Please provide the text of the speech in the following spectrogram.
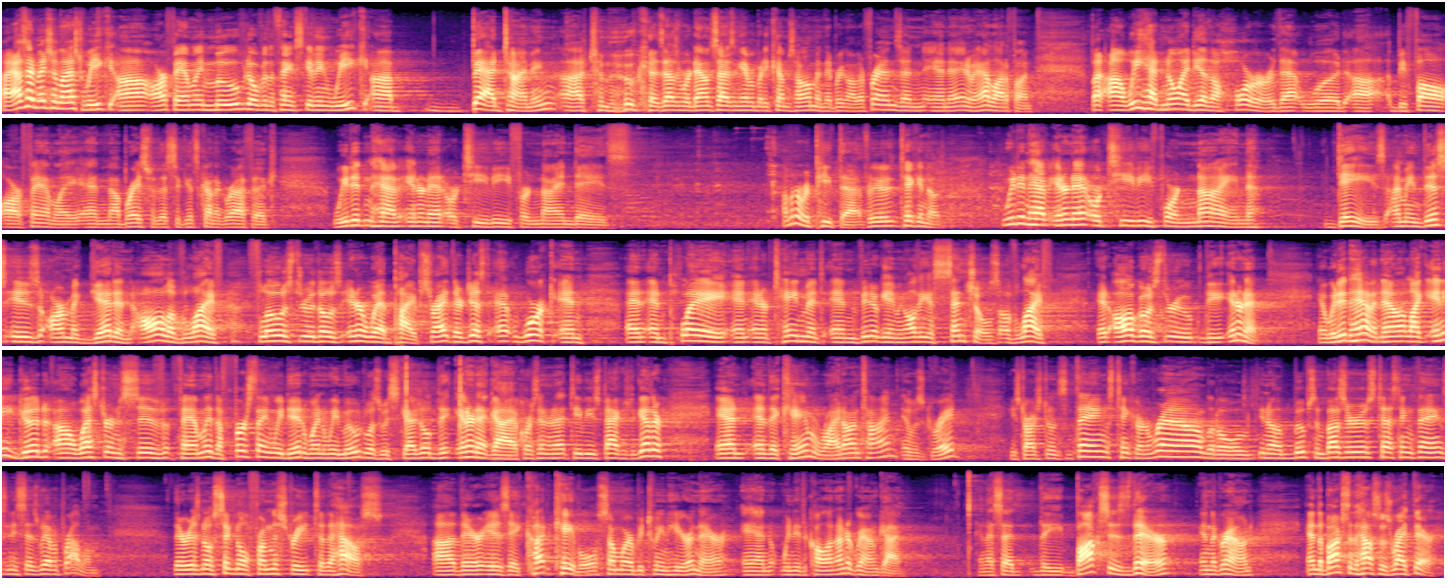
Uh, as I mentioned last week, uh, our family moved over the Thanksgiving week. Uh, bad timing uh, to move because as we're downsizing, everybody comes home and they bring all their friends. And, and anyway, I had a lot of fun. But uh, we had no idea the horror that would uh, befall our family. And now, brace for this, it gets kind of graphic. We didn't have internet or TV for nine days. I'm going to repeat that for you taking notes. We didn't have internet or TV for nine days. I mean, this is Armageddon. All of life flows through those interweb pipes, right? They're just at work and, and, and play and entertainment and video gaming, all the essentials of life. It all goes through the internet. And we didn't have it. Now, like any good uh, Western Civ family, the first thing we did when we moved was we scheduled the internet guy. Of course, internet TVs packaged together, and, and they came right on time. It was great. He starts doing some things, tinkering around, little, you know, boops and buzzers, testing things, and he says, We have a problem. There is no signal from the street to the house. Uh, there is a cut cable somewhere between here and there, and we need to call an underground guy. And I said, The box is there in the ground, and the box of the house is right there.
